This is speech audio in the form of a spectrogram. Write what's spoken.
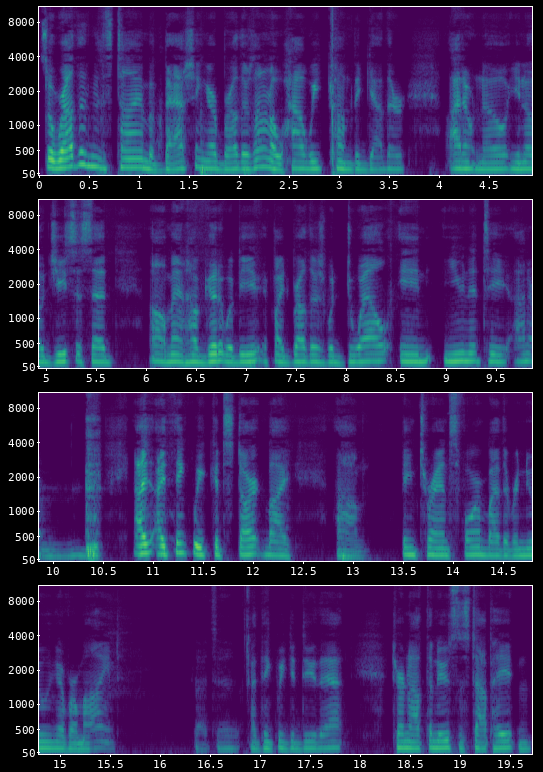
So rather than this time of bashing our brothers, I don't know how we come together. I don't know. You know, Jesus said, oh man, how good it would be if my brothers would dwell in unity. I don't. Mhm. I, I think we could start by um, being transformed by the renewing of our mind. That's it. I think we could do that. Turn off the news and stop hating.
